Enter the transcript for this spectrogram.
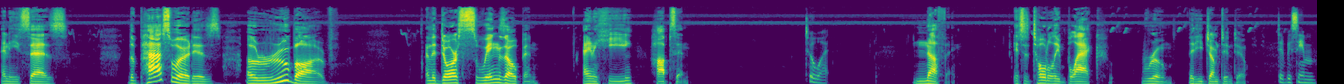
and he says, "The password is a rhubarb." And the door swings open, and he hops in. To what? Nothing. It's a totally black room that he jumped into. Did we see him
